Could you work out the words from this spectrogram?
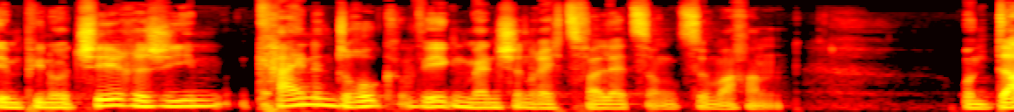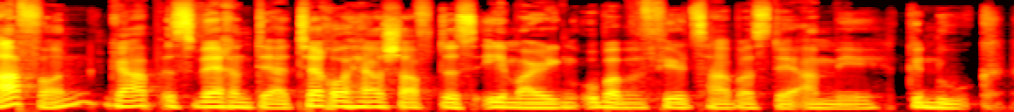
dem Pinochet-Regime keinen Druck wegen Menschenrechtsverletzungen zu machen. Und davon gab es während der Terrorherrschaft des ehemaligen Oberbefehlshabers der Armee genug.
